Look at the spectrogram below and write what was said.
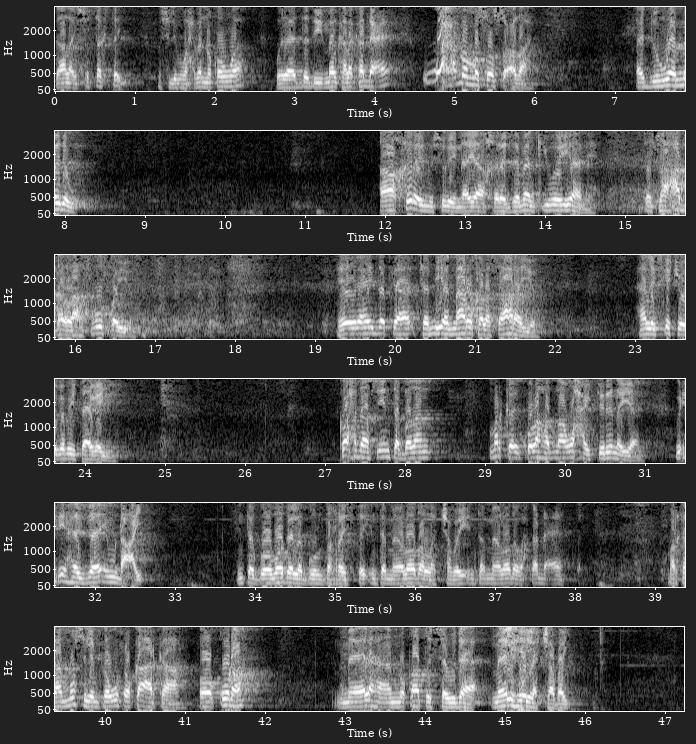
Gaala isu tagtay muslim waxba noqon waa wadaadadii meel kale ka dhace waxba ma soo socdaan. Adduun waa madow. Aakhiraynu sugaynaa ya aakhira zamaankii weeyaane. Ta saacadda la afuufayo ee ilaahay dadka janniya naar u kala saarayo ha layska jooga bay taagan yihiin kooxdaasi inta badan markay kula hadlaan waxay tirinayaan wixii hazaa'im dhacay. Inta gooboodee la guuldaraystay inta meelooda la jabay inta meelooda wax ka dhaceen. Marka muslimka wuxuu ka arkaa oo qura meelaha annuqaat sawdaa meelihii la jabay.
